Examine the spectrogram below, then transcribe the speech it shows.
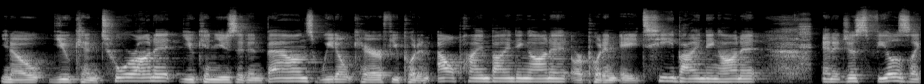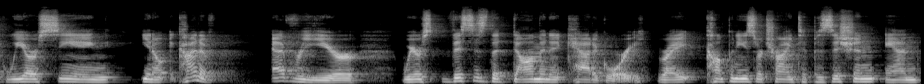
You know, you can tour on it, you can use it in bounds. We don't care if you put an alpine binding on it or put an AT binding on it. And it just feels like we are seeing, you know, kind of every year we're this is the dominant category, right? Companies are trying to position and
